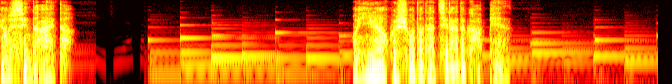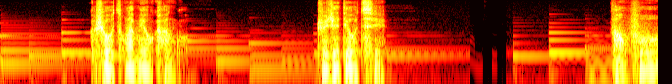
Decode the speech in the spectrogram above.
用心的爱他。我依然会收到他寄来的卡片，可是我从来没有看过，直接丢弃。仿佛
